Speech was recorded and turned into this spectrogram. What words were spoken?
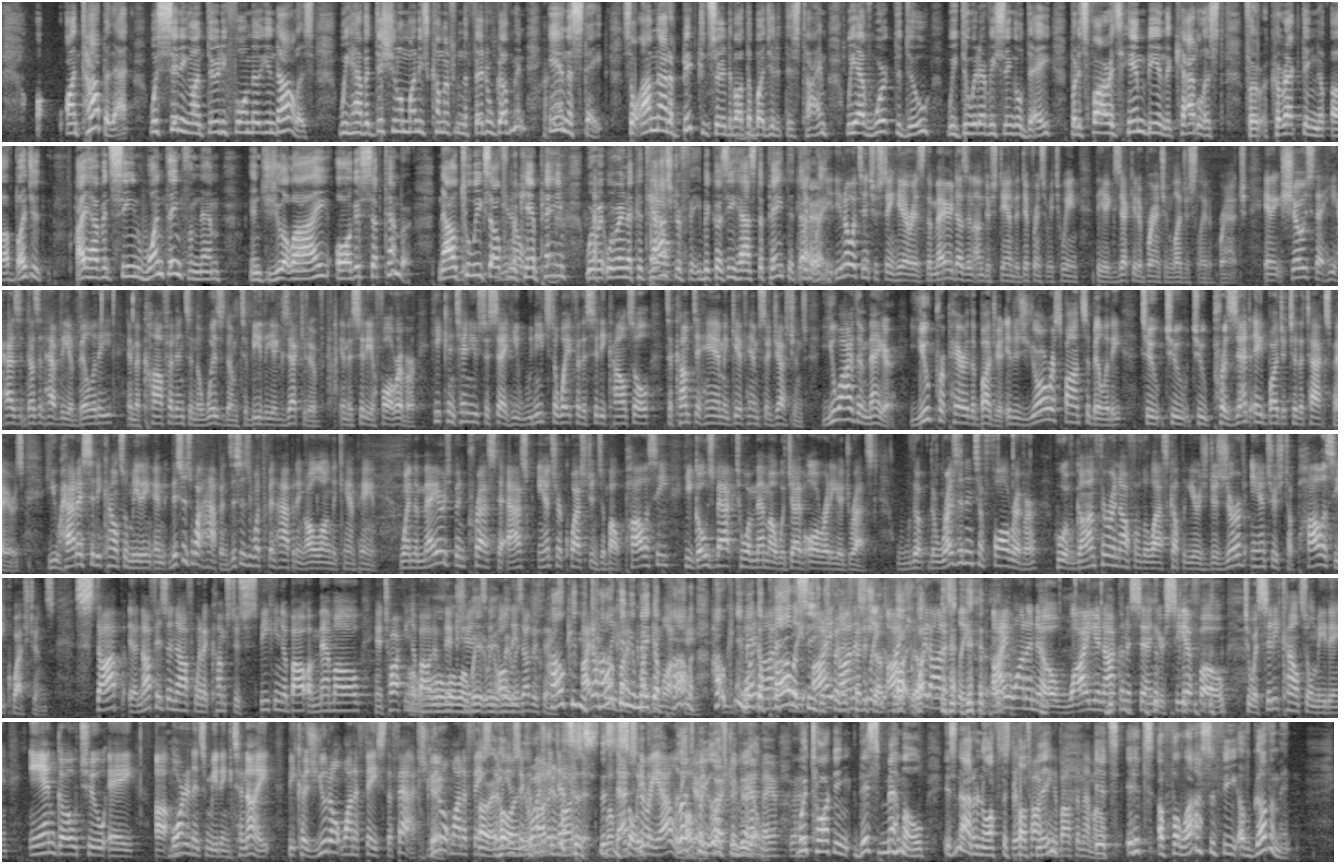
on top of that, we're sitting on $34 million. We have additional monies coming from the federal government and the state. So I'm not a bit concerned about the budget at this time. We have work to do. We do it every single day. But as far as him being the catalyst for correcting the uh, budget, I haven't seen one thing from them in July, August, September. Now, two weeks out you from know- a campaign, we're, we're in a catastrophe because he has to paint it that way. You know what's interesting here is the mayor doesn't understand the difference between the executive branch and legislative branch, and it shows that he has doesn't have the ability and the confidence and the wisdom to be the executive in the city of Fall River. He continues to say he needs to wait for the city council to come to him and give him suggestions. You are the mayor. You prepare the budget. It is your responsibility to to to present a budget to the taxpayers. You had a city council meeting, and this is what happens. This is what's been happening all along the campaign. When the mayor's been pressed to ask answer questions about policy, he goes back to a memo which I've already addressed. The, the residents of Fall River, who have gone through enough over the last couple years, deserve answers to policy questions. Stop. Enough is enough when it comes to speaking about a memo and talking about Whoa, whoa, whoa, evictions wait, wait, and all wait, these other things. How can you- how can you make a him off, poli- Gene. how can you Quite make a honestly, policy- I Just finish- finish honestly, I, quite honestly, I want to know why you're not going to send your CFO to a city council meeting and go to a uh, ordinance meeting tonight because you don't want to face the facts. You Okay. don't want to face All right, the hold on. music about a Question, deficit. This is- this is That's so- the reality. Let's Jay. be, let's be Question. Go real. ahead, Mayor. Go ahead. We're talking. This memo is not an off-the-cuff Still talking thing. about the memo. It's it's a philosophy of government.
